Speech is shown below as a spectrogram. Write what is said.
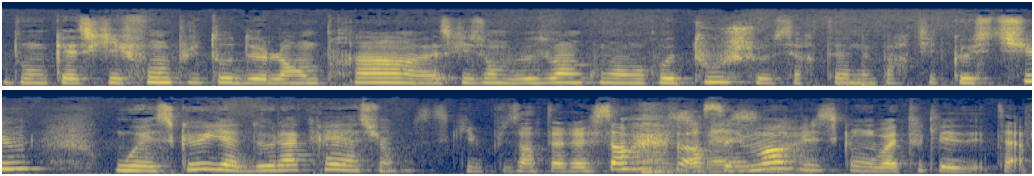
Donc est-ce qu'ils font plutôt de l'emprunt euh, Est-ce qu'ils ont besoin qu'on retouche certaines parties de costume Ou est-ce qu'il y a de la création? C'est ce qui est le plus intéressant forcément ouais. puisqu'on voit toutes les étapes.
